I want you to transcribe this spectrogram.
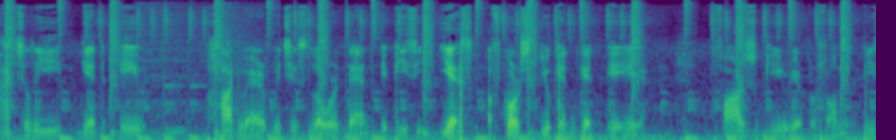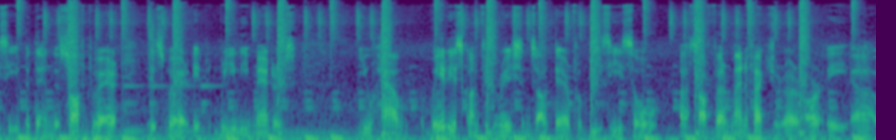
actually get a hardware which is lower than a PC. Yes, of course, you can get a far superior performing PC, but then the software is where it really matters. You have various configurations out there for PC, so a software manufacturer or a, uh,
